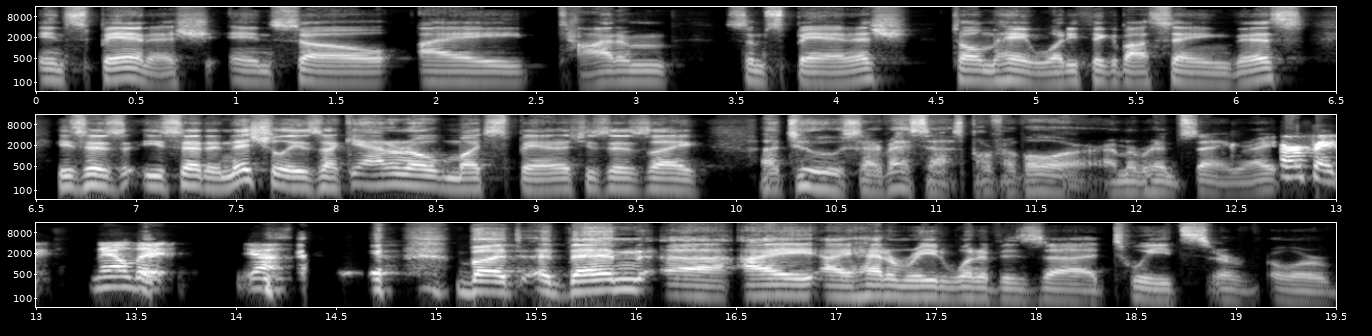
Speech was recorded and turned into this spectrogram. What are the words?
in Spanish, and so I taught him some Spanish. Told him, "Hey, what do you think about saying this?" He says, "He said initially, he's like, yeah, I don't know much Spanish." He says, "Like, uh, two cervezas, por favor." I remember him saying, right? Perfect. Nailed it. Yeah. but then uh, I I had him read one of his uh, tweets or or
